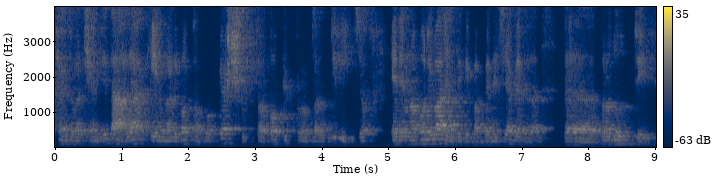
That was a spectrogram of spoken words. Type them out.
100% Italia, che è una ricotta un po' più asciutta, un po' più pronta all'utilizzo ed è una polivalente che va bene sia per eh, prodotti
